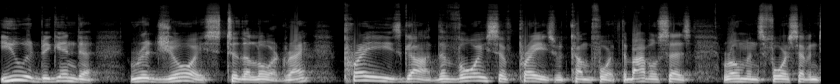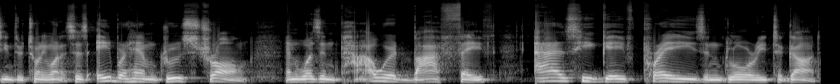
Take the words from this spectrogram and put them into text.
You would begin to rejoice to the Lord, right? Praise God. The voice of praise would come forth. The Bible says, Romans 4 17 through 21, it says, Abraham grew strong and was empowered by faith as he gave praise and glory to God.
